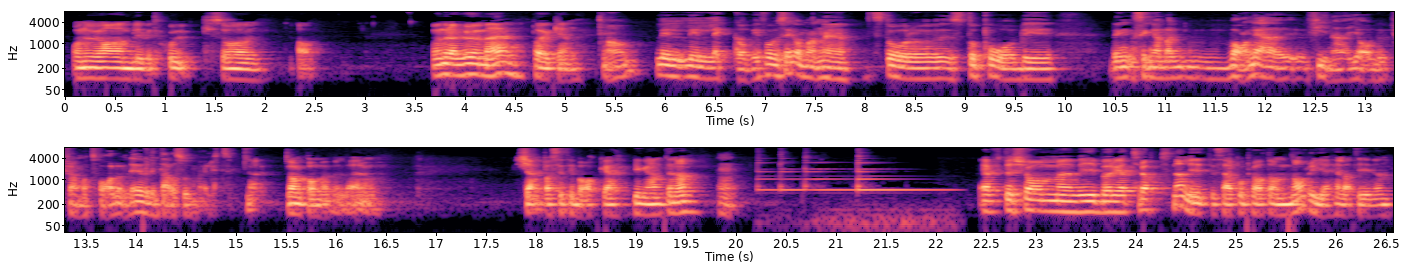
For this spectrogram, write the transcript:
Och nu har han blivit sjuk så ja. Undrar hur är med pojken? Ja, lill, lill. Vi får väl se om han eh, står, och, står på och blir den, sin gamla vanliga fina jag framåt Falun. Det är väl inte alls omöjligt. Nej, de kommer väl där och kämpa sig tillbaka, giganterna. Mm. Eftersom vi börjar tröttna lite så här på att prata om Norge hela tiden.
